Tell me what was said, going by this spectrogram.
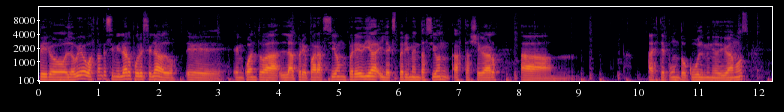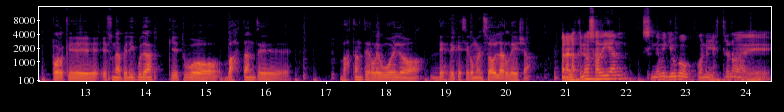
Pero lo veo bastante similar por ese lado, eh, en cuanto a la preparación previa y la experimentación hasta llegar a, a este punto culmine, digamos, porque es una película que tuvo bastante bastante revuelo desde que se comenzó a hablar de ella. Para los que no sabían, si no me equivoco, con el estreno de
